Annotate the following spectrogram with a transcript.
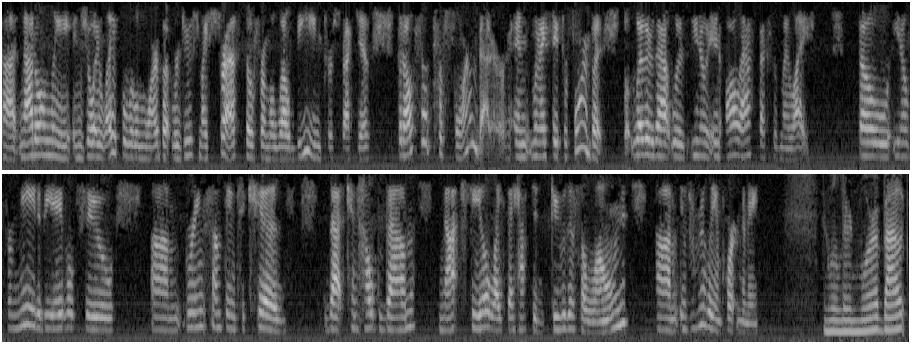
uh, not only enjoy life a little more, but reduce my stress. So from a well-being perspective, but also perform better. And when I say perform, but but whether that was you know in all aspects of my life. So you know, for me to be able to um, bring something to kids that can help them not feel like they have to do this alone um, is really important to me. And we'll learn more about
